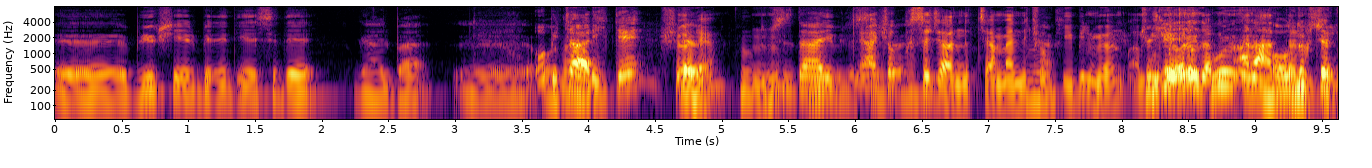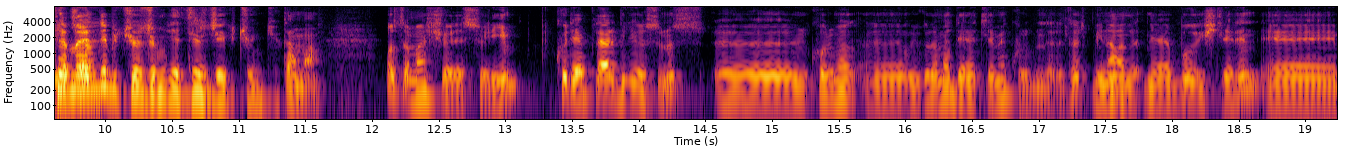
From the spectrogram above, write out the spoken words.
E, Büyükşehir Belediyesi de galiba e, O bir tarihte şöyle. Evet. Hı, siz daha iyi bilirsiniz. Ya çok kısaca anlatacağım. Ben de çok Evet. iyi bilmiyorum. Çünkü biliyorum da bu ana oldukça temelli bir çözüm getirecek çünkü. Tamam. O zaman şöyle söyleyeyim. KUDEP'ler biliyorsunuz e, koruma e, uygulama denetleme kurumlarıdır. Bina, e, bu işlerin e,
